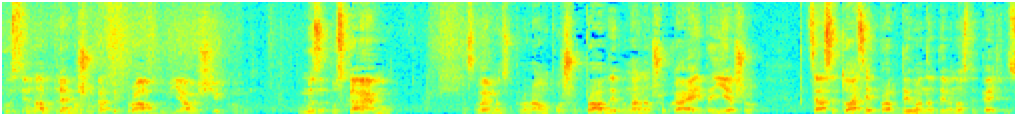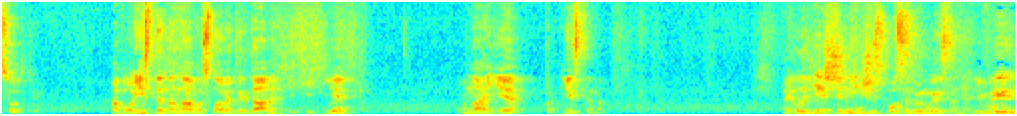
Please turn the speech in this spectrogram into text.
Допустимо, нам треба шукати правду в явищі якомусь. Ми запускаємо, називаємо цю програму пошук правди, і вона нам шукає і дає, що ця ситуація правдива на 95%. Або істина на основі тих даних, яких є, вона є істина. Але є ще інші способи мислення. І ви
